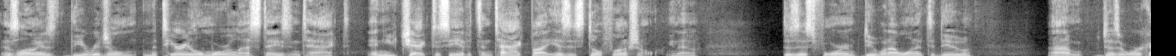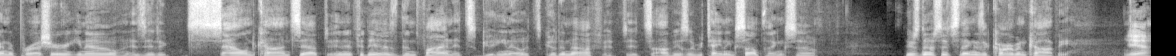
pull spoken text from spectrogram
as long as the original material more or less stays intact and you check to see if it's intact by is it still functional you know? Does this form do what I want it to do? Um, does it work under pressure? You know, is it a sound concept? And if it is, then fine. It's good. You know, it's good enough. It, it's obviously retaining something. So there's no such thing as a carbon copy. Yeah.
